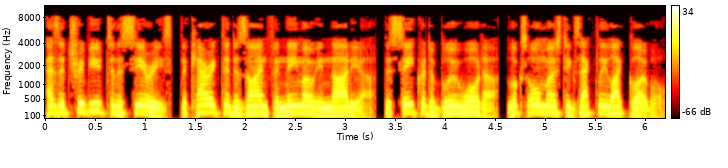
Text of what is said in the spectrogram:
as a tribute to the series, the character design for Nemo in Nadia, The Secret of Blue Water, looks almost exactly like Global.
